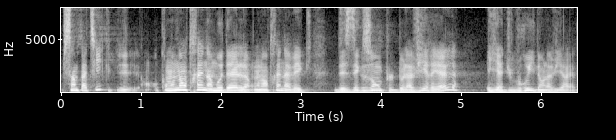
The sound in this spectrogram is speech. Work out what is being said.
sympathique. Quand on entraîne un modèle, on l'entraîne avec des exemples de la vie réelle, et il y a du bruit dans la vie réelle.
